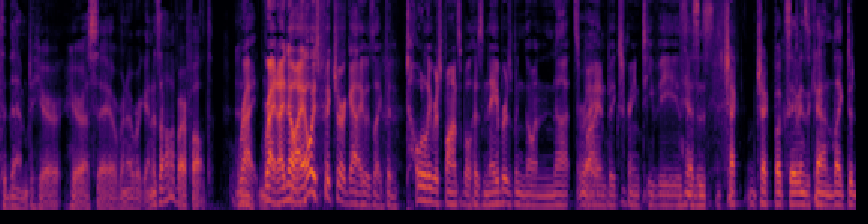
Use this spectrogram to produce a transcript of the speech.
to them to hear hear us say over and over again, it's all of our fault. And- Right, right. I know. I always picture a guy who's like been totally responsible. His neighbor's been going nuts Right. buying big screen TVs. He has and- his check checkbook savings account like de-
